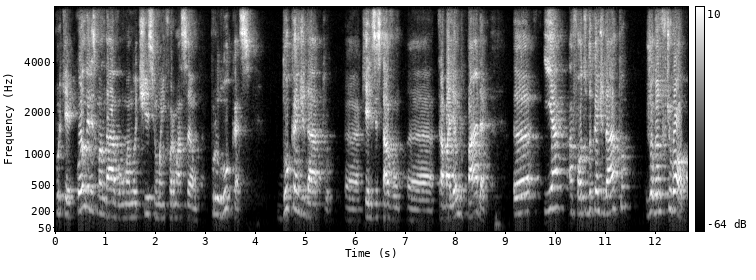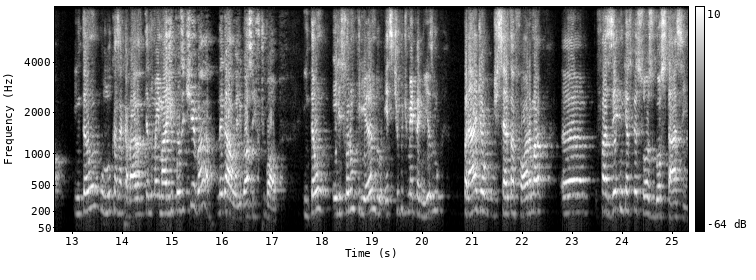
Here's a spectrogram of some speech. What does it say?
Porque quando eles mandavam uma notícia, uma informação para o Lucas do candidato uh, que eles estavam uh, trabalhando para, uh, ia a foto do candidato jogando futebol. Então o Lucas acabava tendo uma imagem positiva. Ah, legal, ele gosta de futebol. Então eles foram criando esse tipo de mecanismo para, de, de, certa forma, fazer com que as pessoas gostassem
